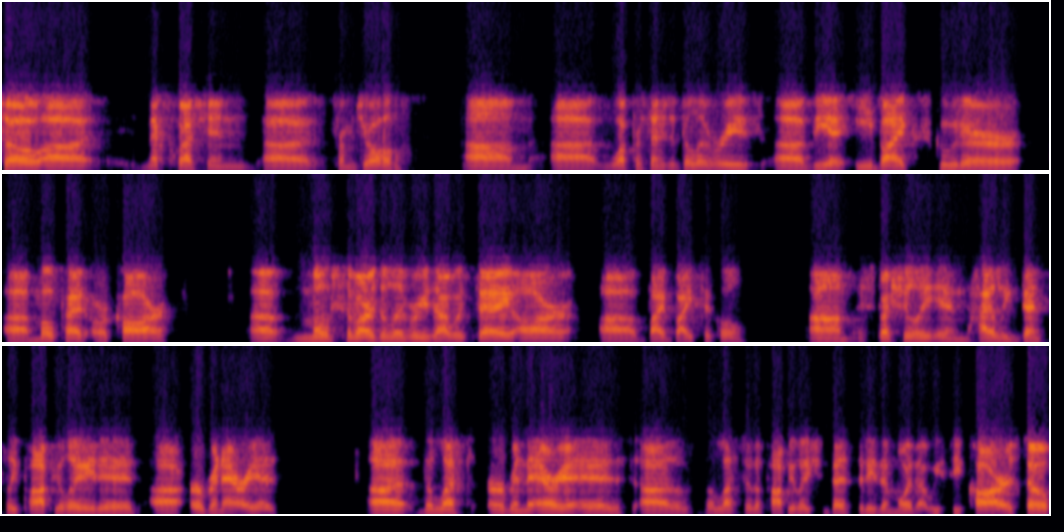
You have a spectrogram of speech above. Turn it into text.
so uh, next question uh, from Joel. Um, uh, what percentage of deliveries uh, via e-bike, scooter, uh, moped, or car? most of our deliveries, I would say, are by bicycle um, especially in highly densely populated uh, urban areas. Uh, the less urban the area is, uh, the lesser the population density, the more that we see cars. So,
